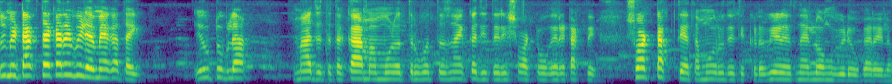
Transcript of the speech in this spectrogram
तुम्ही टाकताय का नाही व्हिडिओ मेघा ताई? यूट्यूबला माझं तर आता कामामुळं तर होतच नाही कधीतरी शॉर्ट वगैरे टाकते. शॉर्ट टाकते आता मोरू दे तिकडं. वेळच नाही लॉंग व्हिडिओ करायला.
